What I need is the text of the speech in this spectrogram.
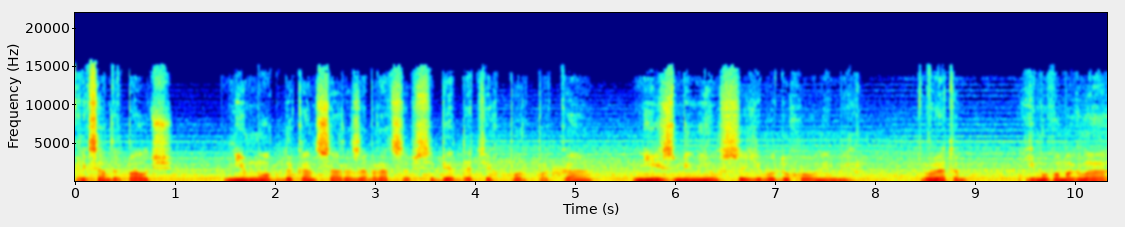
Александр Павлович не мог до конца разобраться в себе до тех пор, пока не изменился его духовный мир. В этом ему помогла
